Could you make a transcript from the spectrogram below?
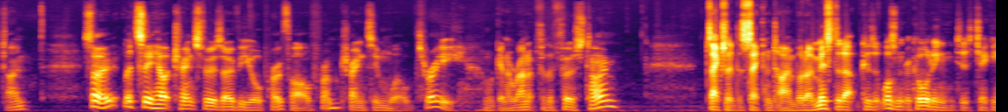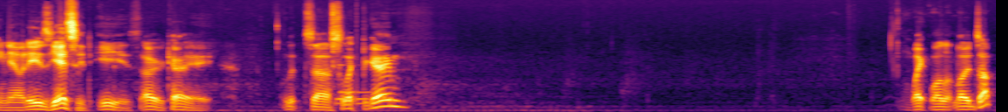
time. So let's see how it transfers over your profile from TrainSim World 3. We're going to run it for the first time. It's actually the second time, but I messed it up because it wasn't recording. Just checking now it is. Yes, it is. Okay. Let's uh, select the game. Wait while it loads up.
